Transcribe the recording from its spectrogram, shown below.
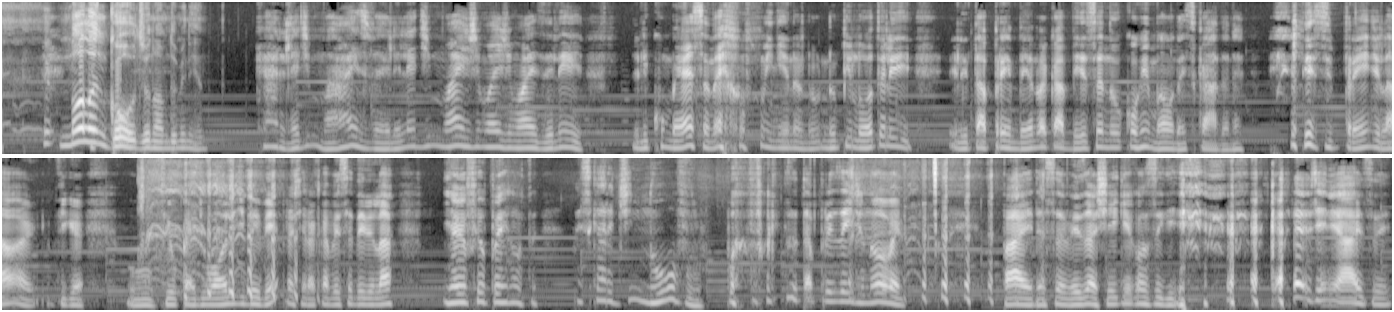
Nolan Gold, o nome do menino. Cara, ele é demais, velho. Ele é demais, demais, demais. Ele, ele começa, né, o menino no, no, piloto, ele, ele tá prendendo a cabeça no corrimão da escada, né? Ele se prende lá, fica o fio pede o óleo de bebê para tirar a cabeça dele lá. E aí o fio pergunta: Mas, cara, de novo? Por, por que você tá preso aí de novo, velho? Pai, dessa vez eu achei que ia conseguir. cara, é genial isso aí.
